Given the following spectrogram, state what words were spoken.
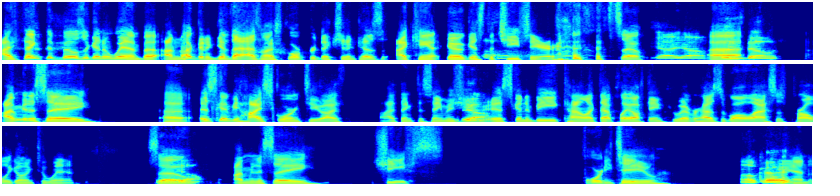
I think the Bills are going to win, but I'm not going to give that as my score prediction because I can't go against the Chiefs here. so Yeah, yeah. Please Uh, don't. I'm going to say uh, it's going to be high scoring too. I I think the same as you. Yeah. It's going to be kind of like that playoff game. Whoever has the ball last is probably going to win. So. I'm going to say Chiefs 42, Okay. and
